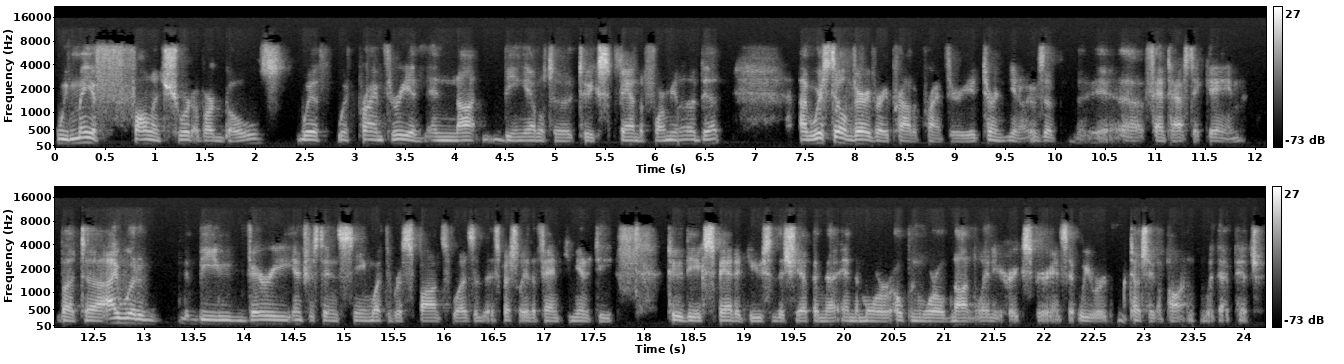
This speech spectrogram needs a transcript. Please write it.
we may have fallen short of our goals with with Prime Three and, and not being able to to expand the formula a bit. Um, we're still very very proud of Prime Three. It turned you know it was a, a fantastic game, but uh, I would be very interested in seeing what the response was, especially the fan community, to the expanded use of the ship and the and the more open world nonlinear experience that we were touching upon with that pitch.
